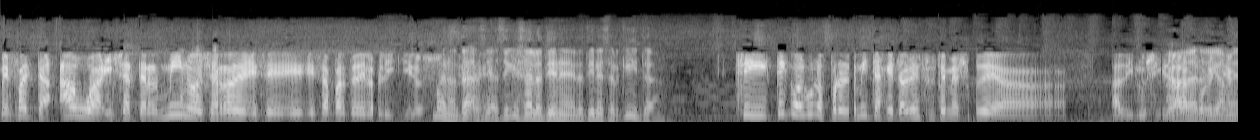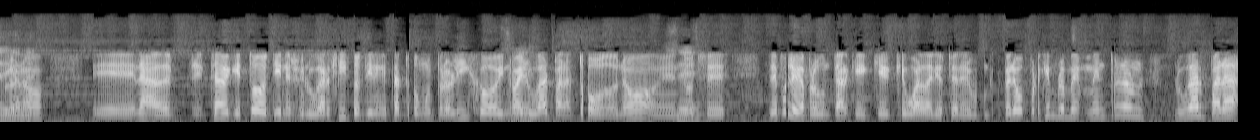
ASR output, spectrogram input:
me falta agua y ya termino de cerrar ese- esa parte de los líquidos. Bueno, Eh, así que ya lo tiene, lo tiene cerquita. Sí, tengo algunos problemitas que tal vez usted me ayude a, a dilucidar, A ver, por dígame, ejemplo, dígame. ¿no? Eh, nada, eh, sabe que todo tiene su lugarcito, tiene que estar todo muy prolijo y no Sí. hay lugar para todo, ¿no? Entonces, después le voy a preguntar qué, qué, qué guardaría usted en el búnker. Pero, por ejemplo, me, me entró en un lugar para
